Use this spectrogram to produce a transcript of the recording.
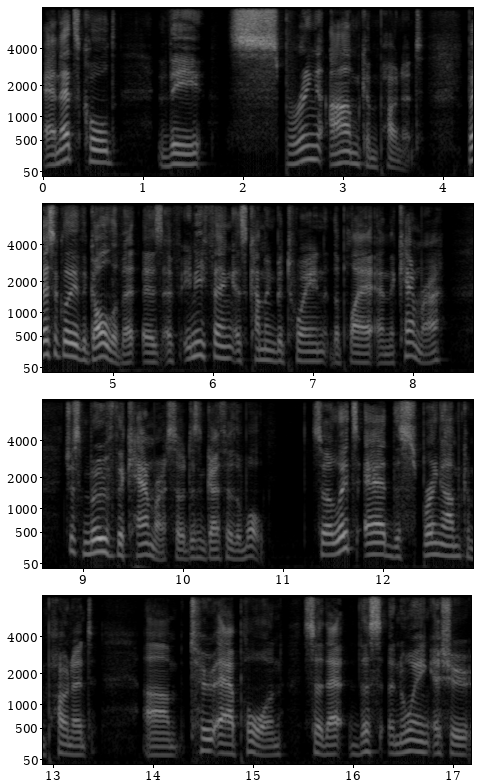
And that's called the spring arm component. Basically, the goal of it is if anything is coming between the player and the camera, just move the camera so it doesn't go through the wall. So let's add the spring arm component um, to our pawn so that this annoying issue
